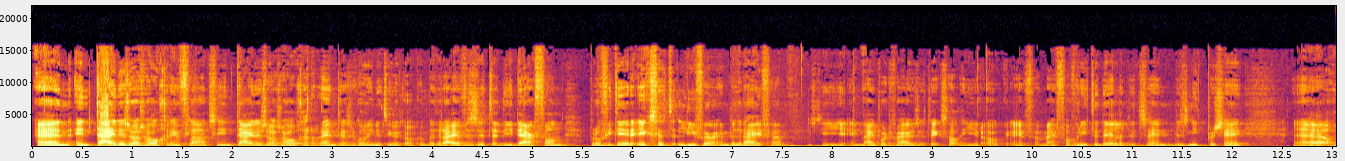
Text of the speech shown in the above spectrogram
en in tijden zoals hogere inflatie, in tijden zoals hogere rentes, wil je natuurlijk ook in bedrijven zitten die daarvan profiteren. Ik zit liever in bedrijven, dus die in mijn portefeuille zitten. Ik zal hier ook even mijn favorieten delen. Dit, zijn, dit is niet per se uh, eh,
